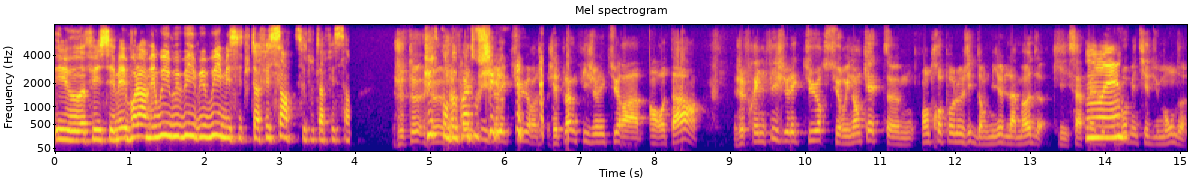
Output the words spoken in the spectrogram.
et euh, elle fait c'est mais voilà, mais oui, oui, oui, oui, oui, mais c'est tout à fait ça, c'est tout à fait ça. Je te, je, qu'on je peut pas toucher. J'ai plein de fiches de lecture à- en retard. Je ferai une fiche de lecture sur une enquête euh, anthropologique dans le milieu de la mode qui s'appelle Ouais. Le plus beau métier du monde,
